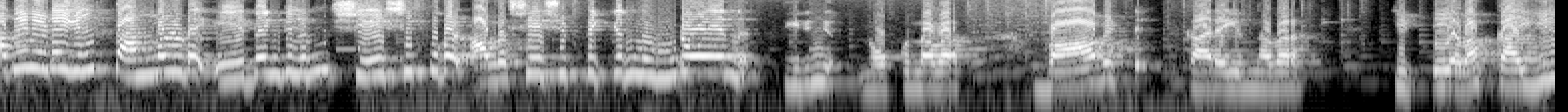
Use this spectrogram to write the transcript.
അതിനിടയിൽ തങ്ങളുടെ ഏതെങ്കിലും ശേഷിപ്പുകൾ അവശേഷിപ്പിക്കുന്നുണ്ടോ എന്ന് തിരിഞ്ഞു നോക്കുന്നവർ. വാവിട്ട് കരയുന്നവർ. കിട്ടിയവ കയ്യിൽ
